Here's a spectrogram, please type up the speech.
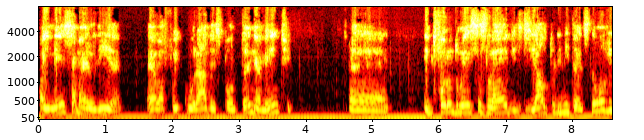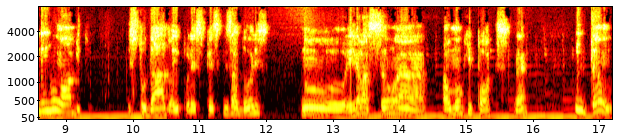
a imensa maioria ela foi curada espontaneamente é, e foram doenças leves e autolimitantes. Não houve nenhum óbito estudado aí por esses pesquisadores no, em relação a, ao monkeypox, né? Então,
